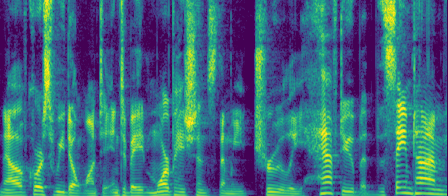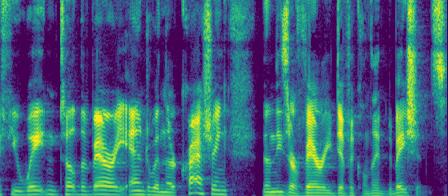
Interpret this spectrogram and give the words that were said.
Now, of course, we don't want to intubate more patients than we truly have to, but at the same time, if you wait until the very end when they're crashing, then these are very difficult intubations.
